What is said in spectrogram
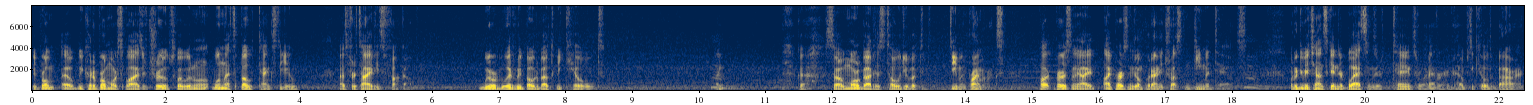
We brought, uh, we could have brought more supplies or troops, but we won't, won't let us boat, thanks to you. As for Tidy's fuck up. We were literally both about to be killed. And... So Morgott has told you about the demon Primarchs. Personally, I, I personally don't put any trust in demon tales. It'll give you a chance to gain their blessings or taints or whatever if it helps you kill the Baron.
